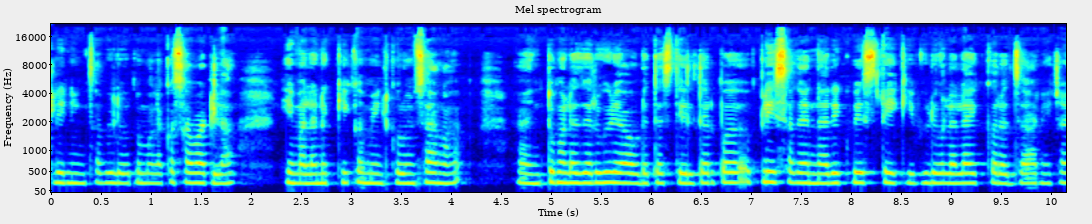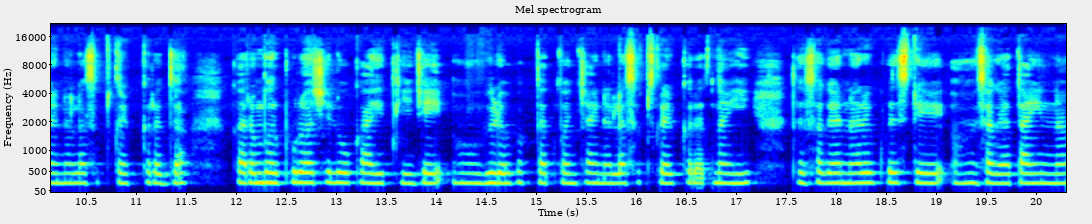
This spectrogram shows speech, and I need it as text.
क्लिनिंगचा व्हिडिओ तुम्हाला कसा वाटला हे मला नक्की कमेंट करून सांगा. आणि तुम्हाला जर व्हिडिओ आवडत असतील तर प प्लीज सगळ्यांना रिक्वेस्ट आहे की व्हिडिओला लाईक करत जा आणि चॅनलला सबस्क्राईब करत जा. कारण भरपूर असे लोक आहेत की जे व्हिडिओ बघतात पण चॅनलला सबस्क्राईब करत नाही. तर सगळ्यांना रिक्वेस्ट आहे सगळ्या ताईंना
